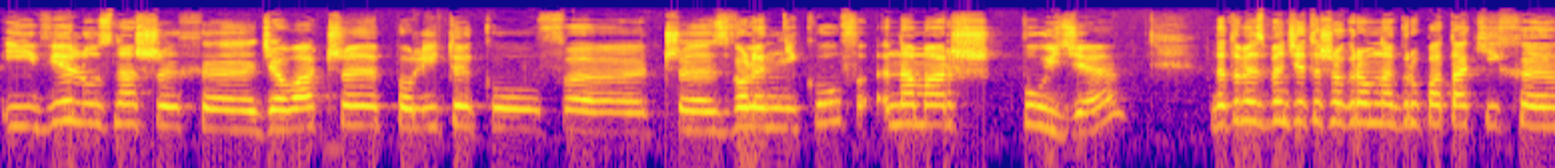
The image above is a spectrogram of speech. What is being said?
I wielu z naszych działaczy, polityków czy zwolenników na marsz pójdzie. Natomiast będzie też ogromna grupa takich e,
